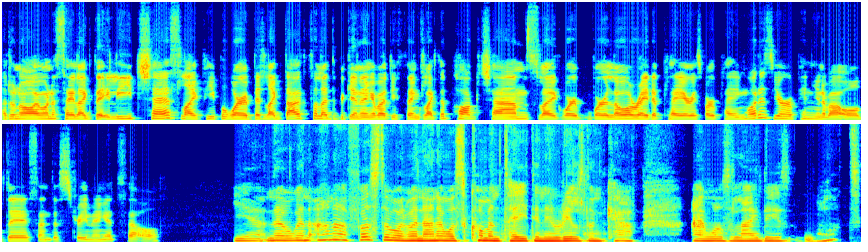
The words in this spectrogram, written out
I don't know, I want to say like the elite chess, like people were a bit like doubtful at the beginning about these things like the PogChamps, like where, where lower rated players were playing. What is your opinion about all this and the streaming itself? Yeah, no, when Anna, first of all, when Anna was commentating in Rilton Cup, I was like this, what?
